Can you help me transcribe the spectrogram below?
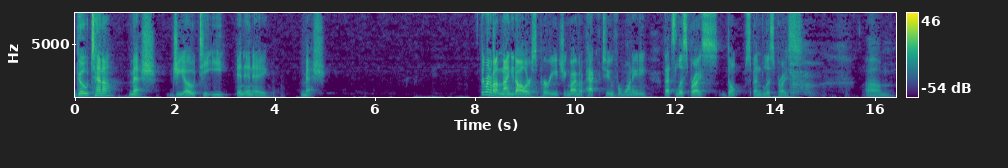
Gotenna Mesh. G O T E N N A Mesh. they run about ninety dollars per each. You can buy them in a pack of two for one eighty. That's list price. Don't spend list price. Um,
